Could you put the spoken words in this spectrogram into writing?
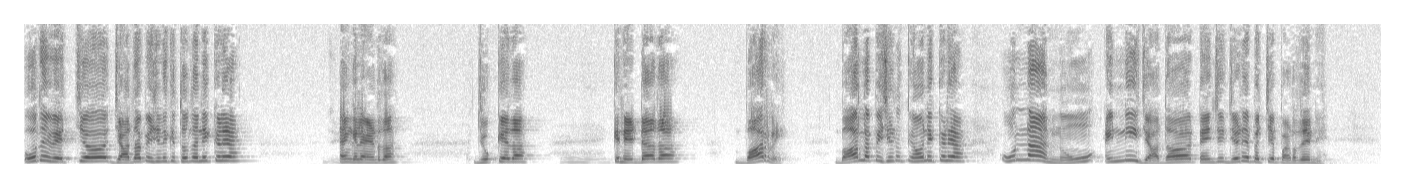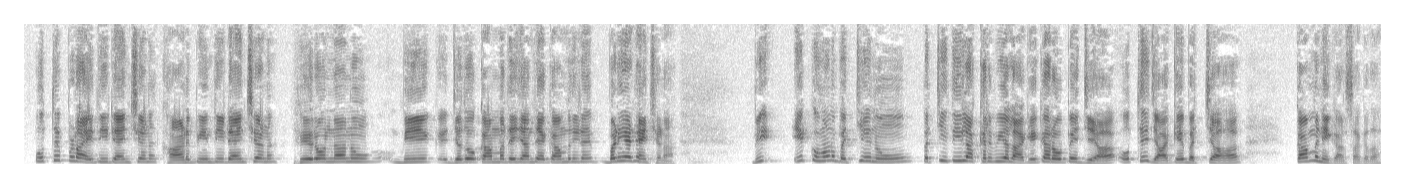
ਉਹਦੇ ਵਿੱਚ ਜ਼ਿਆਦਾ ਪੇਸ਼ੈਂਟ ਕਿੱਥੋਂ ਦਾ ਨਿਕਲਿਆ? ਇੰਗਲੈਂਡ ਦਾ ਯੂਕੇ ਦਾ ਕੈਨੇਡਾ ਦਾ ਬਾਹਰਲੇ। ਬਾਹਰਲਾ ਪੇਸ਼ੈਂਟ ਕਿਉਂ ਨਿਕਲਿਆ? ਉਹਨਾਂ ਨੂੰ ਇੰਨੀ ਜ਼ਿਆਦਾ ਟੈਨਸ਼ਨ ਜਿਹੜੇ ਬੱਚੇ ਪੜ੍ਹਦੇ ਨੇ, ਉੱਥੇ ਪੜ੍ਹਾਈ ਦੀ ਟੈਨਸ਼ਨ ਖਾਣ ਪੀਣ ਦੀ ਟੈਨਸ਼ਨ ਫਿਰ ਉਹਨਾਂ ਨੂੰ ਵੀ ਜਦੋਂ ਕੰਮ ਤੇ ਜਾਂਦੇ ਆ, ਕੰਮ ਦੀ ਟੈਨ- ਬੜੀਆਂ ਟੈਨਸ਼ਨਾਂ ਵੀ ਇੱਕ ਹੁਣ ਬੱਚੇ ਨੂੰ 25 30 ਲੱਖ ਰੁਪਏ ਲਾ ਕੇ ਘਰੋਂ ਭੇਜਿਆ, ਉੱਥੇ ਜਾ ਕੇ ਬੱਚਾ ਕੰਮ ਨਹੀਂ ਕਰ ਸਕਦਾ।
